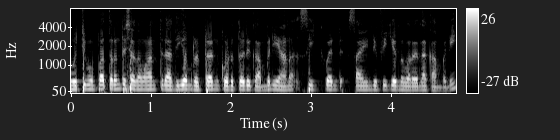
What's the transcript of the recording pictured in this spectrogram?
നൂറ്റി മുപ്പത്തിരണ്ട് ശതമാനത്തിലധികം റിട്ടേൺ കൊടുത്ത ഒരു കമ്പനിയാണ് സീക്വന്റ് സയന്റിഫിക് എന്ന് പറയുന്ന കമ്പനി.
